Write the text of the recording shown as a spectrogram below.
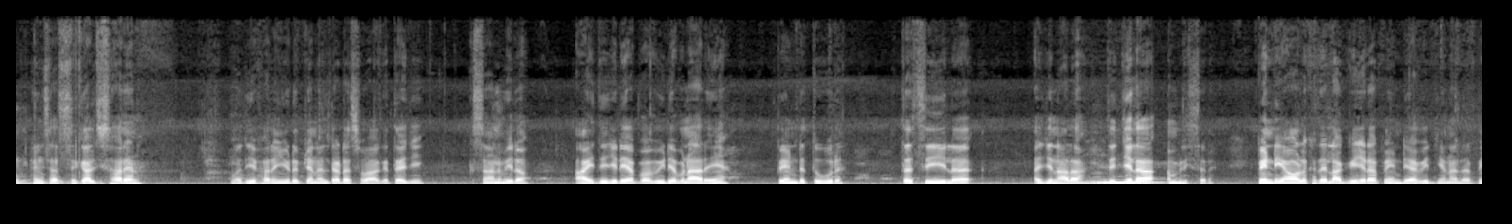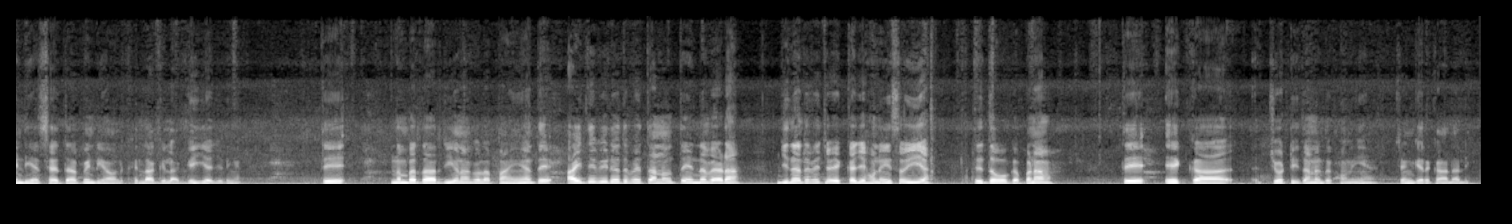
ਹਾਂਜੀ, ਸਤਿ ਸ਼੍ਰੀ ਅਕਾਲ ਜੀ ਸਾਰਿਆਂ ਨੂੰ। ਵਧੀਆ ਫਾਰਮ YouTube ਚੈਨਲ ਤੁਹਾਡਾ ਸਵਾਗਤ ਹੈ ਜੀ। ਕਿਸਾਨ ਵੀਰੋ, ਅੱਜ ਦੇ ਜਿਹੜੇ ਆਪਾਂ ਵੀਡੀਓ ਬਣਾ ਰਹੇ ਆ ਪਿੰਡ ਤੂਰ, ਤਹਿਸੀਲ ਅਜਨਾਲਾ ਤੇ ਜ਼ਿਲ੍ਹਾ ਅੰਮ੍ਰਿਤਸਰ। ਪਿੰਡੀਆਂ ਔਲਖ ਦੇ ਲਾਗੇ ਜਿਹੜਾ ਪਿੰਡ ਆ, ਵੀਰ ਜੀ ਉਹਨਾਂ ਦਾ, ਪਿੰਡੀਆਂ ਸੈਦਾ, ਪਿੰਡੀਆਂ ਔਲਖ ਲਾਗੇ ਲਾਗੇ ਹੀ ਆ ਜਿਹੜੀਆਂ। ਤੇ ਨੰਬਰਦਾਰ ਜੀ ਉਹਨਾਂ ਕੋਲ ਆਪਾਂ ਆਏ ਆ ਤੇ ਅੱਜ ਦੇ ਵੀਡੀਓ ਦੇ ਵਿੱਚ ਤੁਹਾਨੂੰ ਤਿੰਨ ਵੈੜਾਂ ਜਿਨ੍ਹਾਂ ਦੇ ਵਿੱਚੋਂ ਇੱਕ ਅਜੇ ਹੁਣੇ ਹੀ ਸੂਈ ਆ ਤੇ ਦੋ ਗੱਬਣਾ ਵਾ। ਤੇ ਇੱਕ ਝੋਟੀ ਤੁਹਾਨੂੰ ਦਿਖਾਉਣੀ ਆ, ਚੰਗੇ ਰਿਕਾਰਡ ਵਾਲੀ।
